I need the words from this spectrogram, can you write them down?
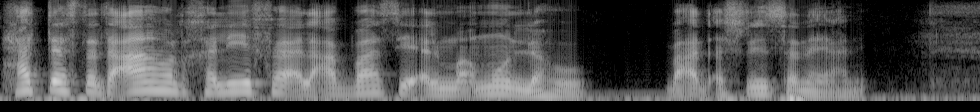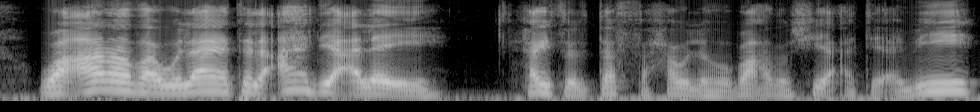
حتى استدعاه الخليفة العباسي المأمون له بعد عشرين سنة يعني. وعرض ولاية العهد عليه حيث التف حوله بعض شيعة أبيه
